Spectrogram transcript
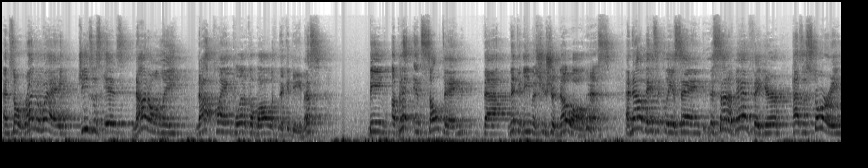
And so, right away, Jesus is not only not playing political ball with Nicodemus, being a bit insulting that Nicodemus, you should know all this, and now basically is saying the Son of Man figure has a story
